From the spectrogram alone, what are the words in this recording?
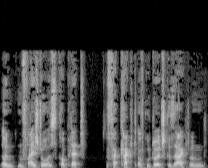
und einen Freistoß komplett verkackt, auf gut Deutsch gesagt. Und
